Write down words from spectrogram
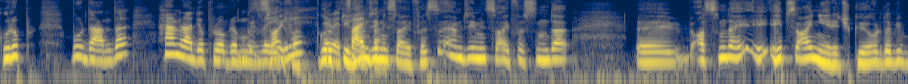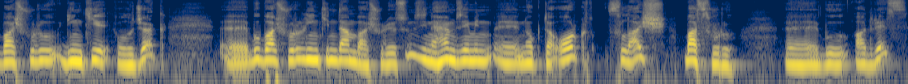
grup. Buradan da hem radyo programımızla sayfa, ilgili. Grup evet, değil, sayfa. Hemzemin sayfası. Hemzemin sayfasında e, aslında he, hepsi aynı yere çıkıyor. Orada bir başvuru linki olacak. E, bu başvuru linkinden başvuruyorsunuz. Yine hemzemin.org slash başvuru e, bu adres.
